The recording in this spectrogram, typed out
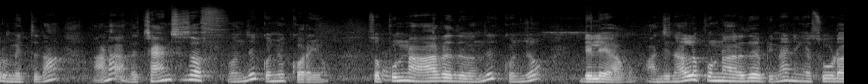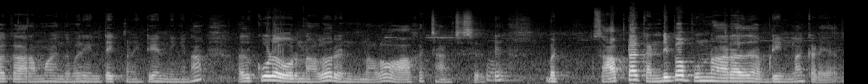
ஒரு மித்து தான். ஆனால் அந்த சான்சஸ் ஆஃப் வந்து கொஞ்சம் குறையும். ஸோ புண்ணு ஆறுறது வந்து கொஞ்சம் டிலே ஆகும். அஞ்சு நாளில் புண்ணு ஆறுது அப்படின்னா நீங்கள் சூடாக காரமாக இந்த மாதிரி இன்டேக் பண்ணிகிட்டே இருந்தீங்கன்னா அது கூட ஒரு நாளோ ரெண்டு நாளோ ஆக சான்சஸ் இருக்குது பட் சாப்பிட்டா கண்டிப்பாக புண்ணு ஆறாது அப்படின்லாம் கிடையாது.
